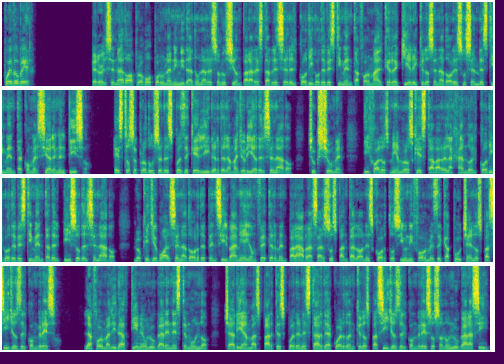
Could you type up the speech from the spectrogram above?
puedo ver. Pero el Senado aprobó por unanimidad una resolución para restablecer el código de vestimenta formal que requiere que los senadores usen vestimenta comercial en el piso. Esto se produce después de que el líder de la mayoría del Senado, Chuck Schumer, dijo a los miembros que estaba relajando el código de vestimenta del piso del Senado, lo que llevó al senador de Pensilvania John Fetterman para abrazar sus pantalones cortos y uniformes de capucha en los pasillos del Congreso. La formalidad tiene un lugar en este mundo, Chad y ambas partes pueden estar de acuerdo en que los pasillos del Congreso son un lugar así,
